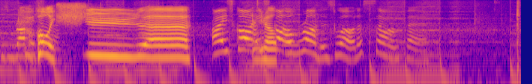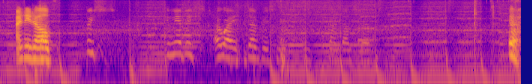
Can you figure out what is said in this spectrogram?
He's rubbish. Holy man. shoot! Uh, Oh, he's got Need he's help. got a rod as well. That's so unfair. I need help. Boost. Give me a boost. Oh wait, don't boost me. I'm going downstairs. Ugh.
